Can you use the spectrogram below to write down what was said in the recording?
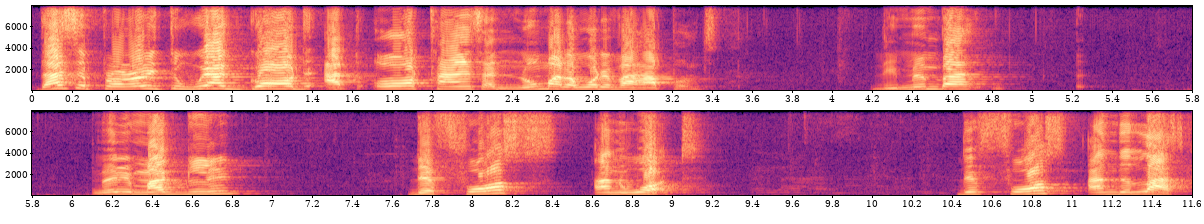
That's a priority where God at all times and no matter whatever happens. Remember Mary Magdalene? The first and what? The first and the last.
